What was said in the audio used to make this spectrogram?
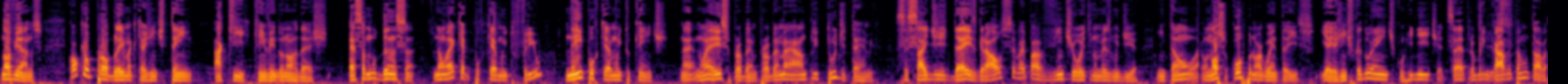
nove anos. Qual que é o problema que a gente tem aqui, quem vem do Nordeste? Essa mudança não é que é porque é muito frio, nem porque é muito quente, né? Não é esse o problema. O problema é a amplitude térmica. Você sai de 10 graus, você vai para 28 no mesmo dia. Então, o nosso corpo não aguenta isso. E aí a gente fica doente, com rinite, etc. Eu brincava isso. e perguntava:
